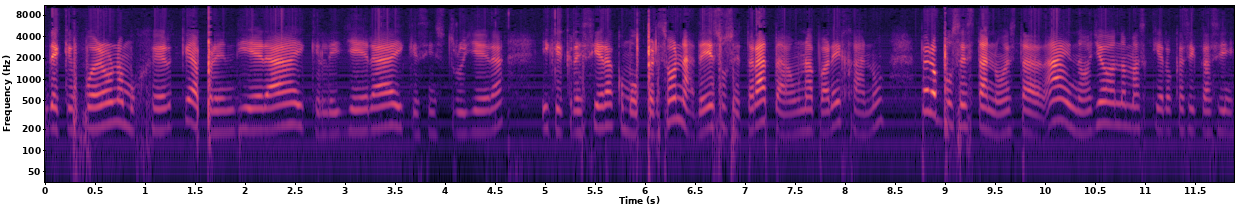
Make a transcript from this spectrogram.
de que fuera una mujer que aprendiera y que leyera y que se instruyera y que creciera como persona, de eso se trata una pareja, ¿no? Pero pues esta no, esta, ay no, yo nada más quiero casi casi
